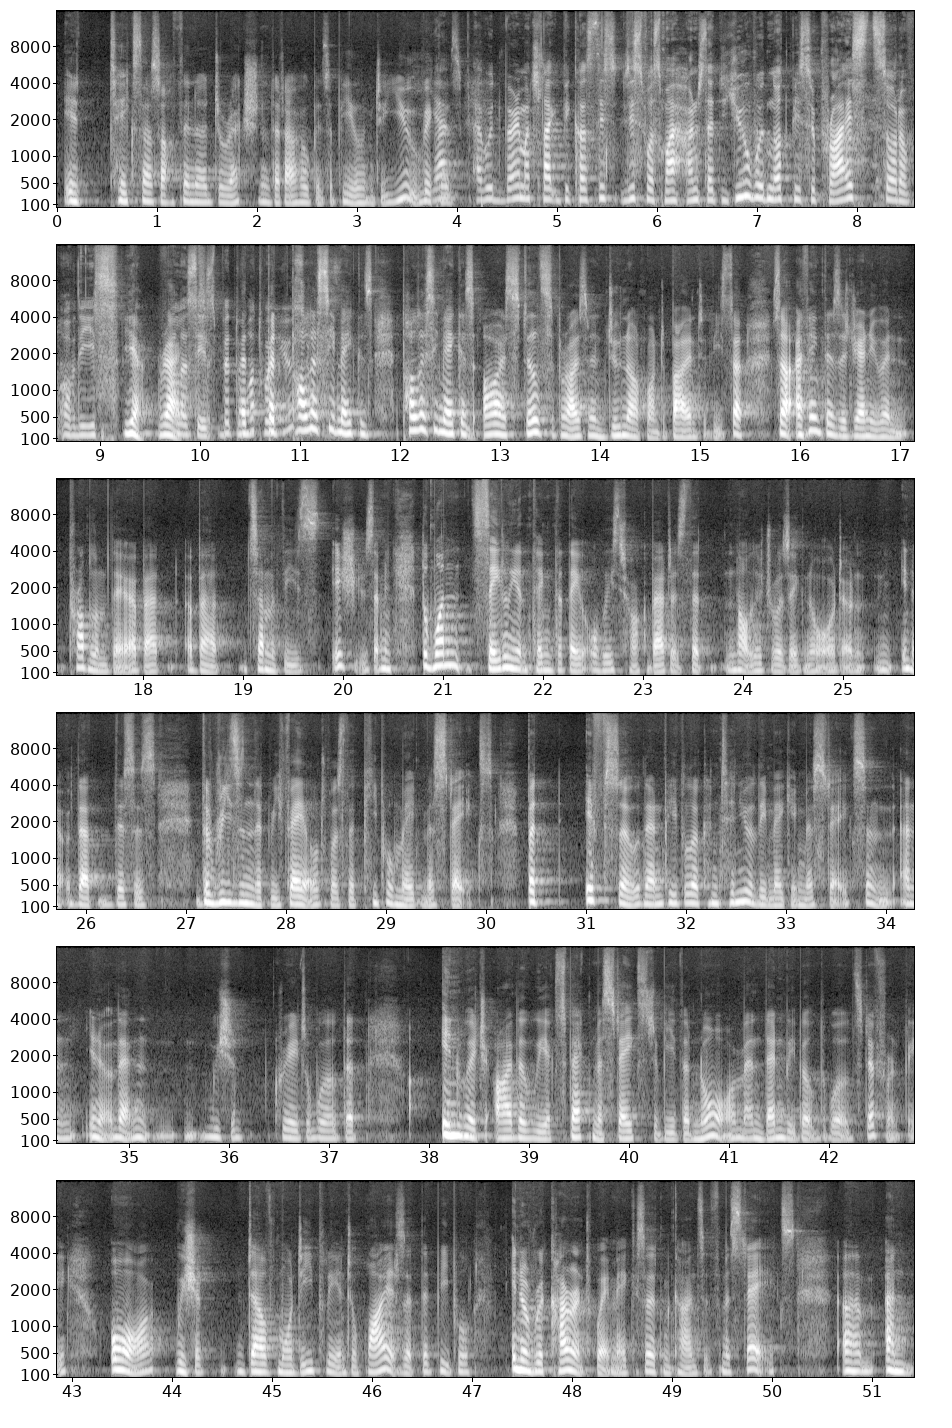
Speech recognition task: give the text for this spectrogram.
it takes us off in a direction that I hope is appealing to you. Because yeah, I would very much like because this this was my hunch that you would not be surprised, sort of, of these yeah, right. policies. But, but what but you policymakers policymakers are still surprised and do not want to buy into these. So so I think there's a genuine problem there about about some of these issues. I mean, the one salient thing that they always talk about is that knowledge was ignored, and you know that this is the reason that we failed was that people made mistakes. But if so, then people are continually making mistakes, and and you know then we should create a world that. In which either we expect mistakes to be the norm and then we build the worlds differently, or we should delve more deeply into why is it that people in a recurrent way make certain kinds of mistakes. Um, and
